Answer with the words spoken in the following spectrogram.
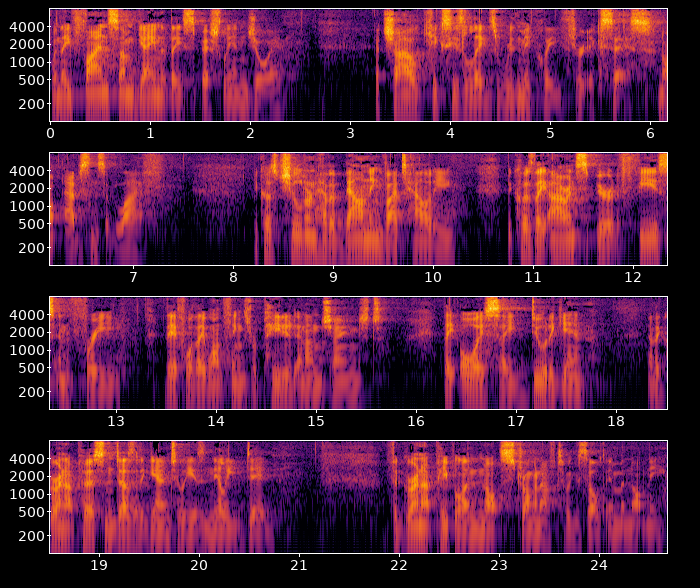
when they find some game that they especially enjoy. A child kicks his legs rhythmically through excess, not absence of life. Because children have abounding vitality, because they are in spirit fierce and free, therefore they want things repeated and unchanged. They always say, Do it again. And the grown up person does it again until he is nearly dead. For grown up people are not strong enough to exult in monotony,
